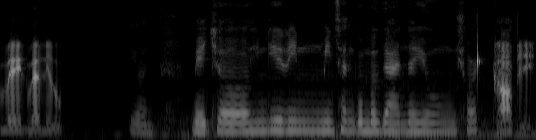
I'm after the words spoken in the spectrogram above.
Main menu. Yun. Medyo hindi rin minsan gumagana yung shortcut. Copy.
